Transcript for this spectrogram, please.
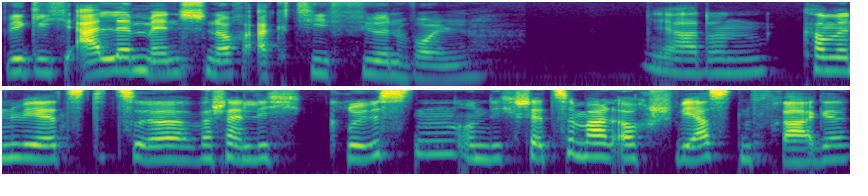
wirklich alle Menschen auch aktiv führen wollen. Ja, dann kommen wir jetzt zur wahrscheinlich größten und ich schätze mal auch schwersten Frage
